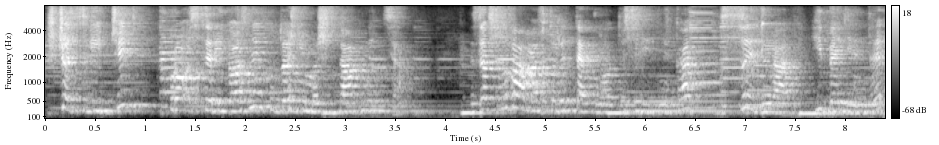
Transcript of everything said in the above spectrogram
що свідчить про серйозний художній масштаб митця. За словами авторитетного дослідника Сидора Гібелінди,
